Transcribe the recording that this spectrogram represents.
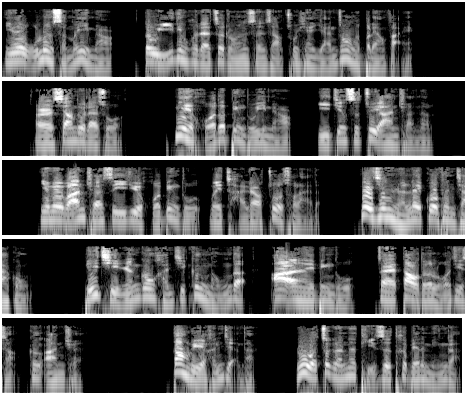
因为无论什么疫苗。都一定会在这种人身上出现严重的不良反应，而相对来说，灭活的病毒疫苗已经是最安全的了，因为完全是依据活病毒为材料做出来的，未经人类过分加工，比起人工痕迹更浓的 RNA 病毒，在道德逻辑上更安全。道理也很简单，如果这个人的体质特别的敏感，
